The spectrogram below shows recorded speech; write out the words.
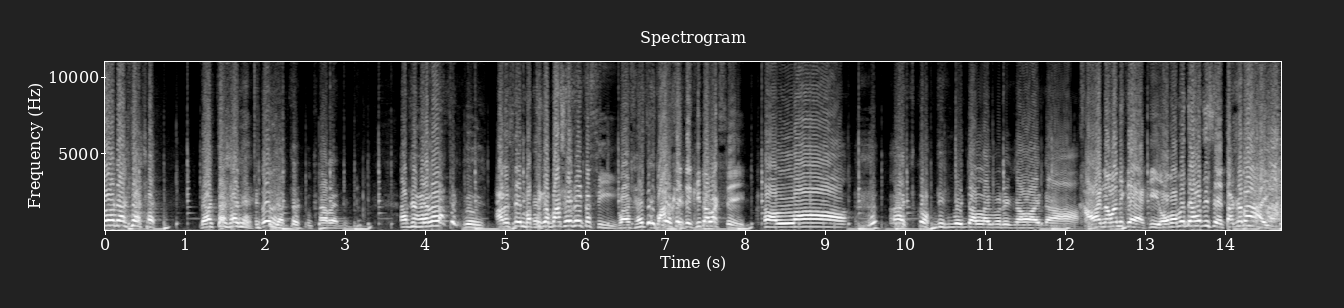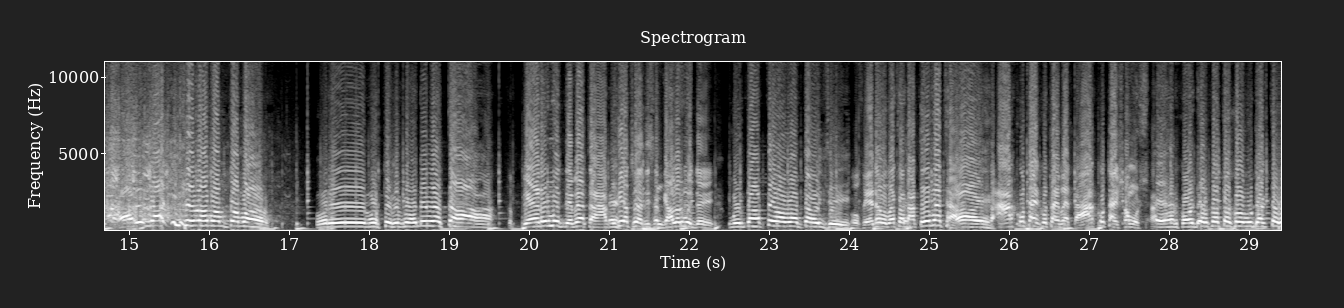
ও ডাক্তার সাহেব। ডাক্তার সাহেব ডাক্তার একটু খারাপ একটু আপনি ভালো আছেন? কই আরে চেম্বার থেকে বাসায় যাইতাছি। বাসায় খিদা লাগছে। আল্লাহ আজ কদিন খাওয়ায় না। না মানে কি? অভাবে দেখা দিছে? টাকা নাই। আরে না কিসের অভাব তোমার? ওরে মোর তো পেটে ব্যথা পেটের মধ্যে ব্যথা আপনি আছে দিছেন গালের মধ্যে? মোর দাঁতেও ব্যথা হয়েছে ও পেটেও ব্যথা দাঁতেও ব্যথা? আর কোথায় কোথায় ব্যথা? আর কোথায় সমস্যা? এখন কয়টার কথা কব ডাক্তার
